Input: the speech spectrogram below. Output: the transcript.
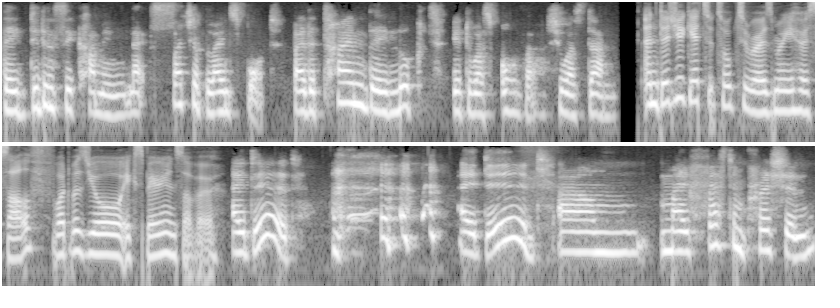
they didn't see coming, like such a blind spot. By the time they looked, it was over. She was done. And did you get to talk to Rosemary herself? What was your experience of her? I did. I did. Um, my first impression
